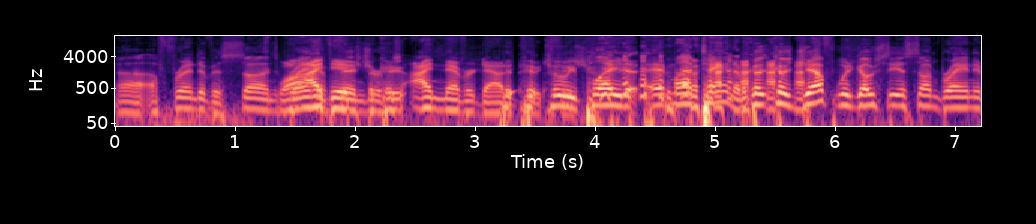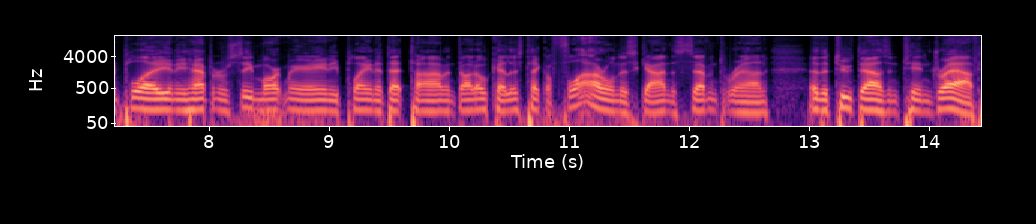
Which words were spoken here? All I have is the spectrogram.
uh, a friend of his son's, well, Brandon I didn't Fisher, because who, I never doubted who, who he played at, Montana because because Jeff would go see his son Brandon play, and he happened to see Marc Mariani playing at that time, and thought, okay, let's take a flyer on this guy in the seventh round of the 2010 draft.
